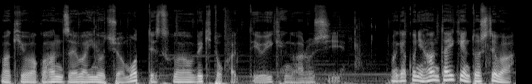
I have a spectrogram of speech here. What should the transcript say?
まあ凶悪犯罪は命をもって償うべきとかっていう意見があるし、まあ逆に反対意見としては、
